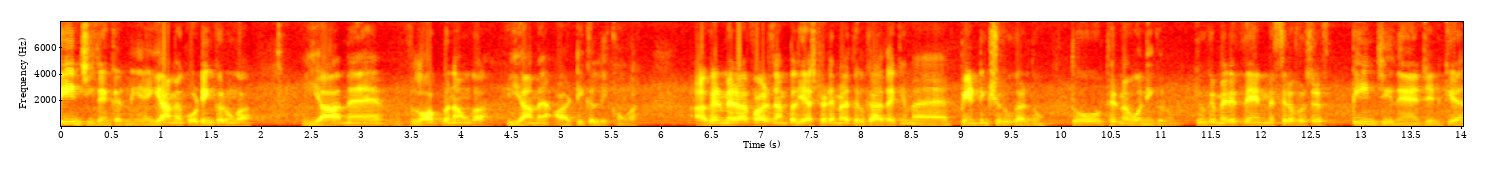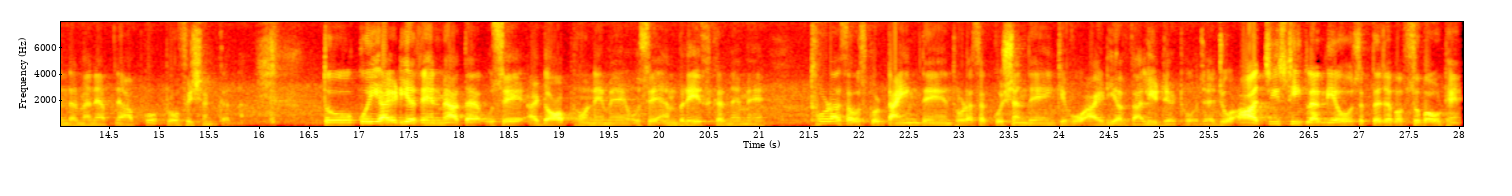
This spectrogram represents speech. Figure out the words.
तीन चीज़ें करनी है। या मैं कोडिंग करूँगा, या मैं व्लॉग बनाऊँगा, या मैं आर्टिकल लिखूँगा। अगर मेरा फॉर एग्ज़ाम्पल येस्टरडे मेरा दिल कर रहा था कि मैं पेंटिंग शुरू कर दूँ तो फिर मैं वो नहीं करूँ। क्योंकि मेरे जहन में सिर्फ़ और सिर्फ़ तीन चीज़ें हैं जिनके अंदर मैंने अपने आप को प्रोफिशेंट करना। तो कोई आइडिया जहन में आता है, उसे अडॉप्ट होने में, उसे एम्ब्रेस करने में थोड़ा सा उसको टाइम दें, थोड़ा सा क्वेश्चन दें कि वो आइडिया वैलिडेट हो जाए। जो आज चीज़ ठीक लग रही है, हो सकता है जब आप सुबह उठें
